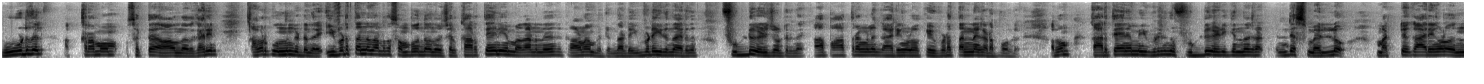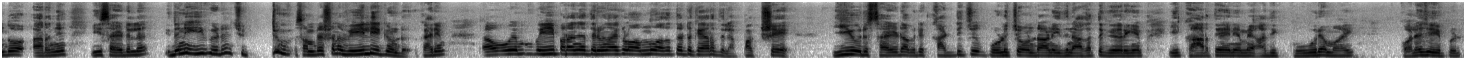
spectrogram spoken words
കൂടുതൽ അക്രമം അക്രമാസക്തമാവുന്നത് കാര്യം അവർക്കൊന്നും കിട്ടുന്നില്ല. ഇവിടെ തന്നെ നടന്ന സംഭവം എന്താണെന്ന് വെച്ചാൽ കർത്തേനിയം അതാണ് നിങ്ങൾക്ക് കാണാൻ പറ്റും. എന്താ ഇവിടെ ഇരുന്നായിരുന്നു ഫുഡ് കഴിച്ചുകൊണ്ടിരുന്നത്. ആ പാത്രങ്ങളും കാര്യങ്ങളും ഒക്കെ ഇവിടെ തന്നെ കിടപ്പുണ്ട്. അപ്പം കർത്തേനിയം ഇവിടെ നിന്ന് ഫുഡ് കഴിക്കുന്നതിന്റെ സ്മെല്ലോ മറ്റ് കാര്യങ്ങളോ എന്തോ അറിഞ്ഞ് ഈ സൈഡിൽ ഇതിന് ഈ വീടിന് ചുറ്റും സംരക്ഷണ വേലിയൊക്കെ ഉണ്ട്. കാര്യം ഈ പറഞ്ഞ തെരുവുനായ്ക്കളോ ഒന്നും അകത്തോട്ട് കയറത്തില്ല പക്ഷേ ഈ ഒരു സൈഡ് അവർ കടിച്ച് പൊളിച്ചുകൊണ്ടാണ് ഇതിനകത്ത് കയറുകയും ഈ കാർത്തേനിയമ്മയെ അതിക്രൂരമായി കൊല ചെയ്യപ്പെട്ട്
